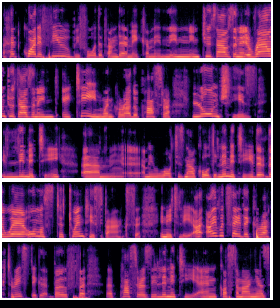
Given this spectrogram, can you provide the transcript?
had quite a few before the pandemic. I mean in in 2000 around 2018 when Corrado Passera launched his Illimity, um, I mean, what is now called Illimity, there, there were almost 20 SPACs in Italy. I, I, would say the characteristic that both uh, uh, Passera's Illimity and Costamagna's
